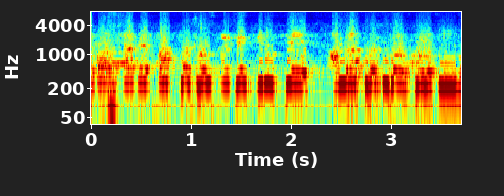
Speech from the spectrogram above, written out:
এবং তাদের তথ্য সন্ত্রাসের বিরুদ্ধে আমরা প্রতিবাদ করে তুলব।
